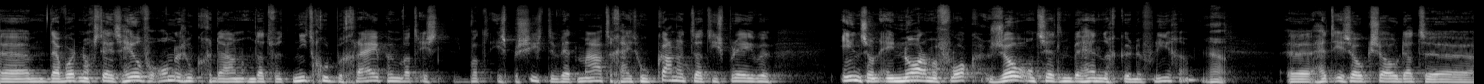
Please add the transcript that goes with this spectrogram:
Um, daar wordt nog steeds heel veel onderzoek gedaan, omdat we het niet goed begrijpen. Wat is, wat is precies de wetmatigheid? Hoe kan het dat die spreeuwen in zo'n enorme vlok zo ontzettend behendig kunnen vliegen? Ja. Uh, het is ook zo dat, uh,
